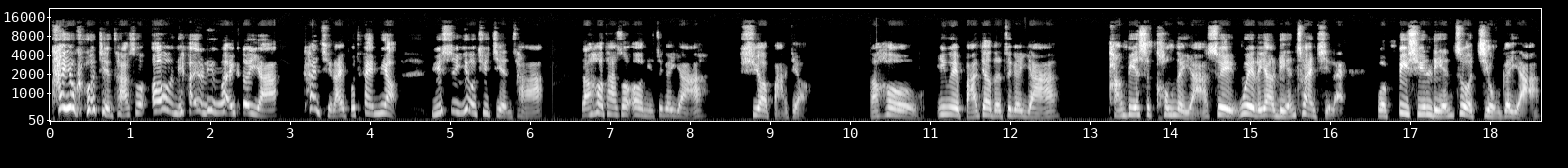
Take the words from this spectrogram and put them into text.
他又给我检查说，哦，你还有另外一颗牙，看起来不太妙。于是又去检查，然后他说：“哦，你这个牙需要拔掉。”然后因为拔掉的这个牙旁边是空的牙，所以为了要连串起来，我必须连做九个牙。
